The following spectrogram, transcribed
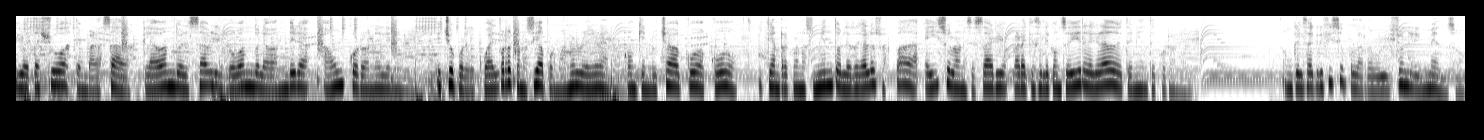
y batalló hasta embarazada, clavando el sable y robando la bandera a un coronel enemigo, hecho por el cual fue reconocida por Manuel Belgrano, con quien luchaba codo a codo y que en reconocimiento le regaló su espada e hizo lo necesario para que se le concediera el grado de teniente coronel. Aunque el sacrificio por la revolución era inmenso,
